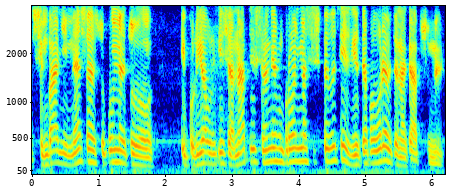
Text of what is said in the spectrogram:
συμβάλλει μέσα, ας το πούμε, το Υπουργείο Αγροτικής Ανάπτυξης να μην έχουμε πρόβλημα στις επιδοτήσεις, γιατί απαγορεύεται να κάψουμε.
